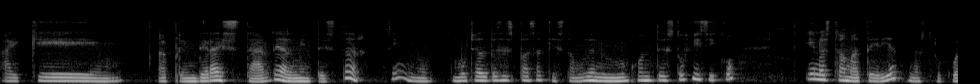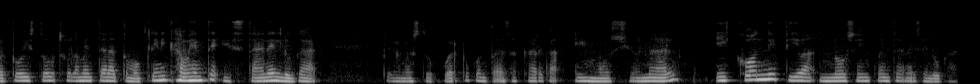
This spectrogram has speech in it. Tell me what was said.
Hay que aprender a estar, realmente estar. ¿sí? muchas veces pasa que estamos en un contexto físico y nuestra materia, nuestro cuerpo visto solamente anatomoclínicamente, está en el lugar, pero nuestro cuerpo con toda esa carga emocional y cognitiva no se encuentra en ese lugar.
